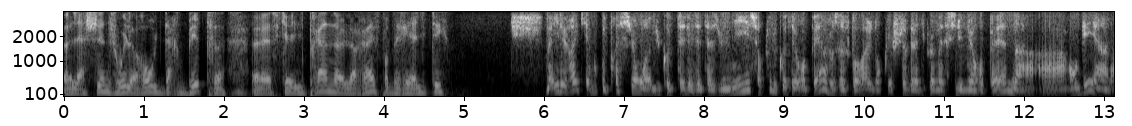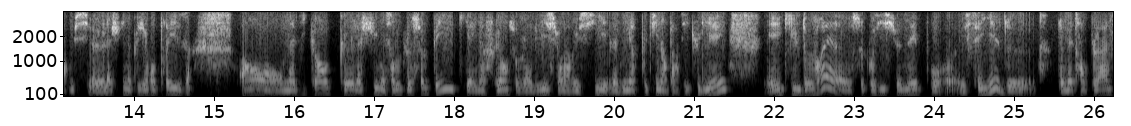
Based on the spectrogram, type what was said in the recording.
euh, la Chine jouer le rôle d'arbitre. Euh, Est-ce qu'ils prennent leur rêve pour des réalités? Ben, il est vrai qu'il y a beaucoup de pression hein, du côté des États-Unis, surtout du côté européen. Joseph Borrell, donc le chef de la diplomatie de l'Union européenne, a, a harangué hein, la, Russie, la Chine à plusieurs reprises en indiquant que la Chine est sans doute le seul pays qui a une influence aujourd'hui sur la Russie et Vladimir Poutine en particulier, et qu'il devrait se positionner pour essayer de, mettre en place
